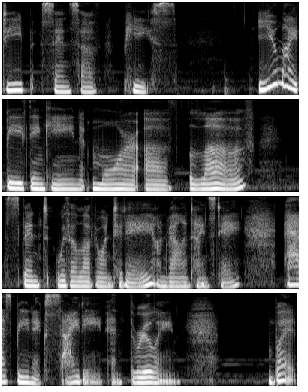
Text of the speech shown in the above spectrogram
deep sense of peace you might be thinking more of love spent with a loved one today on Valentine's Day as being exciting and thrilling. But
